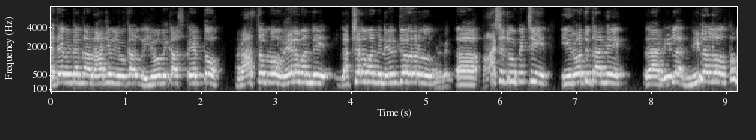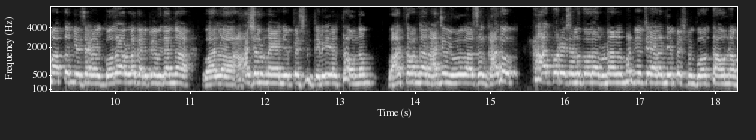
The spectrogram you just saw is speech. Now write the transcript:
అదే విధంగా రాజీవ్ యువక యువ వికాస్ పేరుతో రాష్ట్రంలో వేల మంది లక్షల మంది నిరుద్యోగులను ఆశ చూపించి ఈ రోజు దాన్ని నీళ్ళ నీళ్ళలో సమాప్తం చేశారు గోదావరిలో కలిపిన విధంగా వాళ్ళ ఆశలు ఉన్నాయని చెప్పేసి మేము తెలియజేస్తా ఉన్నాం. వాస్తవంగా రాజీవ్ యువకాశం కాదు కార్పొరేషన్ల ద్వారా రుణాలను మంజూరు చేయాలని చెప్పేసి మేము కోరుతా ఉన్నాం.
